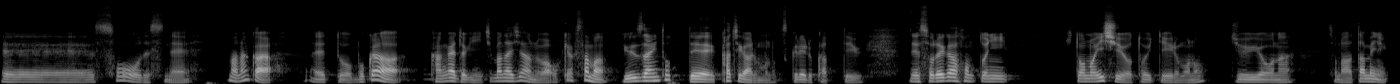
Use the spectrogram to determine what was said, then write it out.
えー、そうですね。まあなんか、えっと、僕ら考えるときに一番大事なのはお客様、ユーザーにとって価値があるものを作れるかっていう。で、それが本当に人の意思を解いているもの、重要な、その頭に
